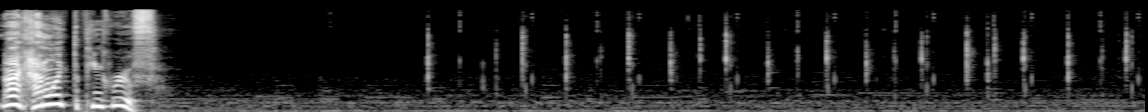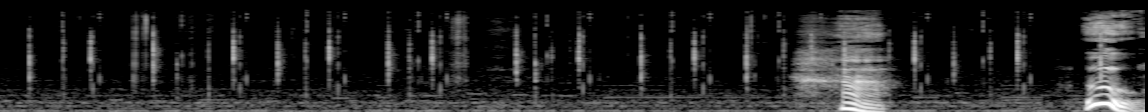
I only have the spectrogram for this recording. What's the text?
No, I kind of like the pink roof. Huh. Ooh.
